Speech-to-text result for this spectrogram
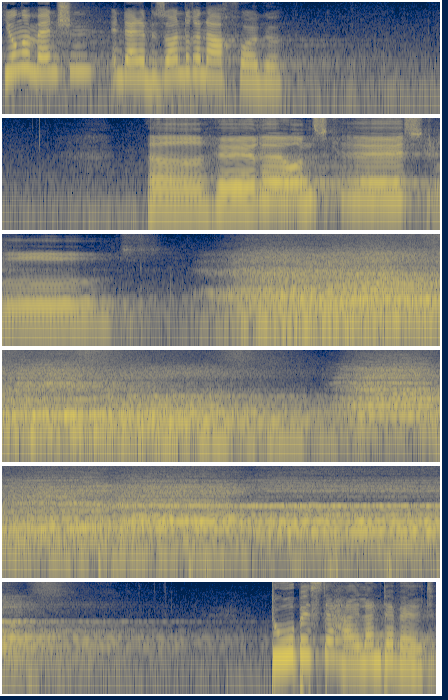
junge Menschen in deine besondere Nachfolge. Erhöre uns Christus. Du bist der Heiland der Welt.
